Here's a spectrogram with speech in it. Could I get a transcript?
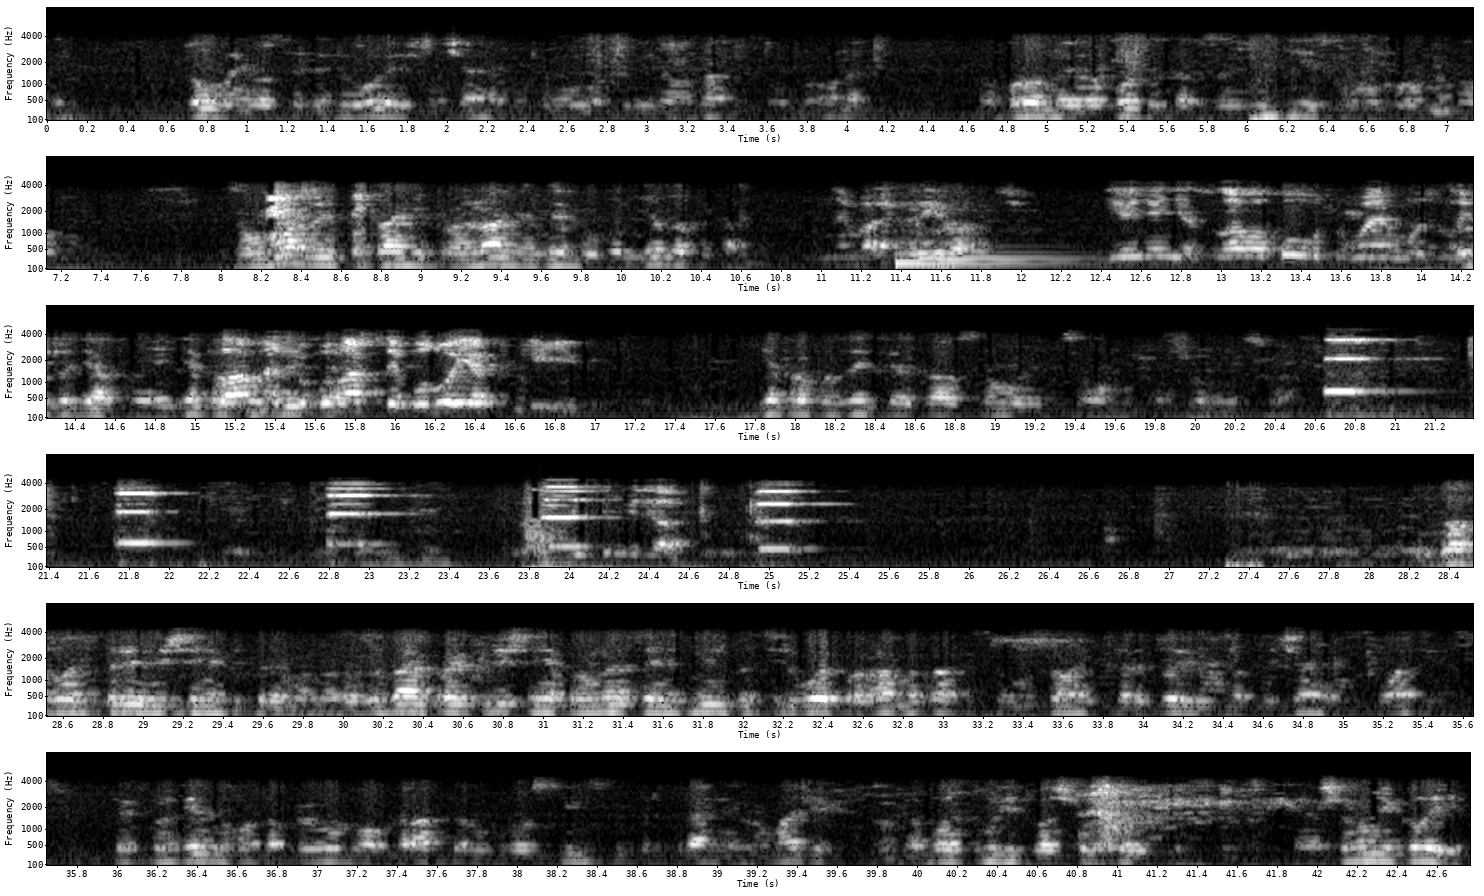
Довгий Василь Григорійович, начальник управління цивільного захисту оборони, оборонної роботи та взаємодії з правоохоронними органами. Зауважень по даній програмі не було. Є запитання? Немає. Сергій Іванович, Ні, ні, ні, слава Богу, що маємо дуже можливість. дякую. Є Головне, щоб у пропозиція, нас не було як в Києві. є пропозиція за основу і в цілому. Прошу голосувати. 10 мільярдів. За 23 рішення підтримано. Розглядаємо проект рішення про внесення змін до цільової програми захисту населених територій від надзвичайних ситуацій техногенного та природного характеру в Російській територіальній громаді на 22-26 роки. Е, Шановні колеги,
